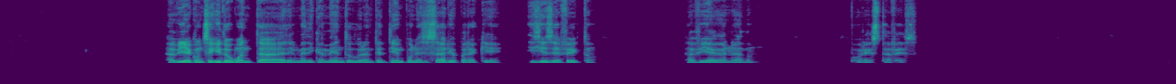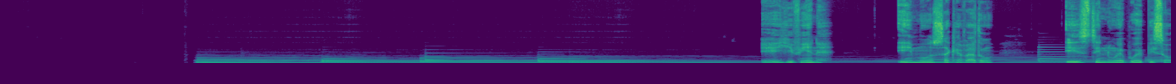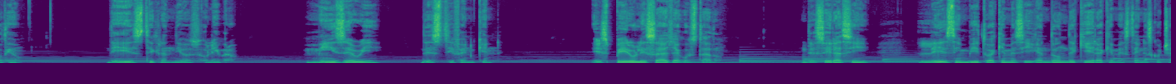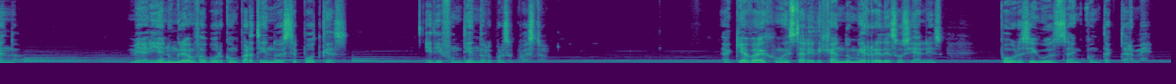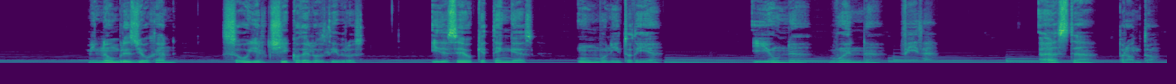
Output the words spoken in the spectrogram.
Había conseguido aguantar el medicamento durante el tiempo necesario para que hiciese efecto. Había ganado por esta vez. Y viene, hemos acabado este nuevo episodio de este grandioso libro, Misery de Stephen King. Espero les haya gustado. De ser así, les invito a que me sigan donde quiera que me estén escuchando. Me harían un gran favor compartiendo este podcast y difundiéndolo por supuesto. Aquí abajo estaré dejando mis redes sociales por si gustan contactarme. Mi nombre es Johan, soy el chico de los libros y deseo que tengas un bonito día y una buena vida. Hasta pronto.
